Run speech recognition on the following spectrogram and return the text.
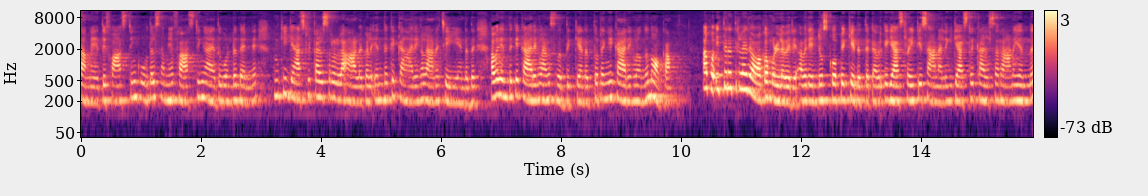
സമയത്ത് ഫാസ്റ്റിംഗ് കൂടുതൽ സമയം ഫാസ്റ്റിംഗ് ആയതുകൊണ്ട് തന്നെ നമുക്ക് ഈ ഗ്യാസ്ട്രിക് ഉള്ള ആളുകൾ എന്തൊക്കെ കാര്യങ്ങളാണ് ചെയ്യേണ്ടത്? അവരെന്തൊക്കെ കാര്യങ്ങളാണ് ശ്രദ്ധിക്കേണ്ടത്? തുടങ്ങിയ കാര്യങ്ങളൊന്ന് നോക്കാം. അപ്പോൾ ഇത്തരത്തിലുള്ള രോഗമുള്ളവർ അവർ എൻഡോസ്കോപ്പി ഒക്കെ എടുത്തിട്ട് അവർക്ക് ഗ്യാസ്ട്രൈറ്റിസ് ആണ് അല്ലെങ്കിൽ ഗ്യാസ്ട്രിക് അൾസർ ആണ് എന്ന്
